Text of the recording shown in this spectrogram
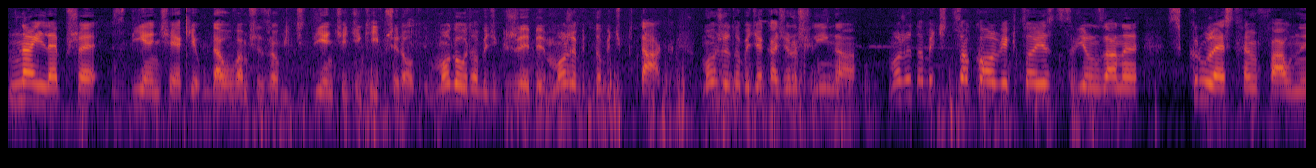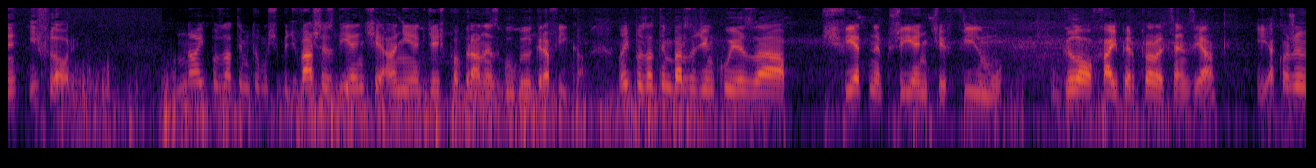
najlepsze zdjęcie, jakie udało Wam się zrobić. Zdjęcie dzikiej przyrody. Mogą to być grzyby, może to być ptak, może to być jakaś roślina, może to być cokolwiek, co jest związane z królestwem fauny i flory. No i poza tym to musi być Wasze zdjęcie, a nie gdzieś pobrane z Google Grafika. No i poza tym bardzo dziękuję za świetne przyjęcie filmu Glow Hyper Pro recenzja. I jako, że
